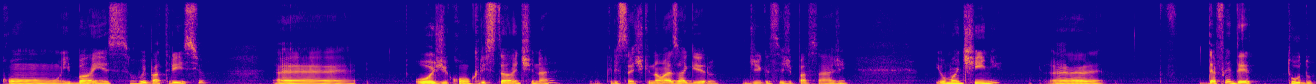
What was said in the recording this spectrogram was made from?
com Ibanhes, Rui Patrício, é, hoje com o Cristante, né? O Cristante que não é zagueiro, diga-se de passagem, e o Mantini é, defender tudo,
